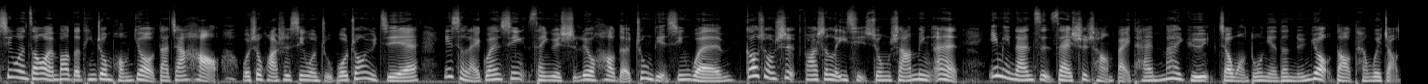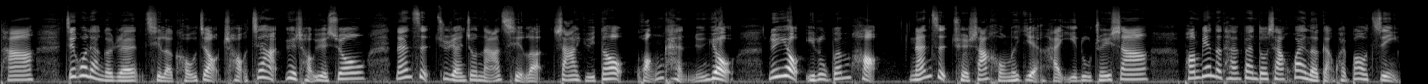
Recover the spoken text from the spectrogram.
新闻早晚报的听众朋友，大家好，我是华视新闻主播庄宇杰，一起来关心三月十六号的重点新闻。高雄市发生了一起凶杀命案，一名男子在市场摆摊卖鱼，交往多年的女友到摊位找他，结果两个人起了口角，吵架越吵越凶，男子居然就拿起了鲨鱼刀狂砍女友，女友一路奔跑。男子却杀红了眼，还一路追杀，旁边的摊贩都吓坏了，赶快报警。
